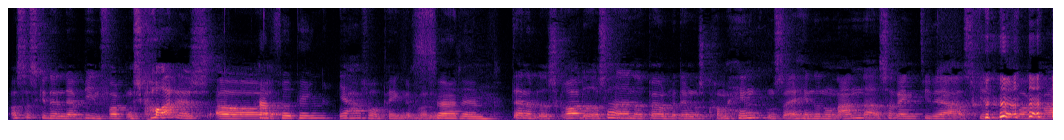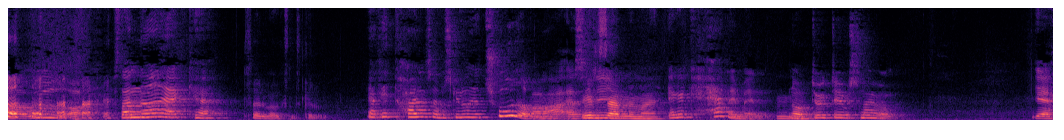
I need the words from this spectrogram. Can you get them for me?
Og så skal den der bil fucking skrottes, og Har du fået pengene? jeg har fået pengene på den. Sådan. Den er blevet skrottet, og så havde jeg noget bøvl med dem, der skulle komme og hente den, så jeg hentede nogle andre, og så ringte de der skilt fucking meget ud, og hvis der er noget, jeg ikke kan, Så er det voksen skal ud. jeg kan ikke holde til at skille ud, jeg tuder bare. Altså, Det er det samme med mig. Jeg kan ikke have det, mand. Mm. Mm. Nå, det er jo ikke det, vi snakker om. Ja.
